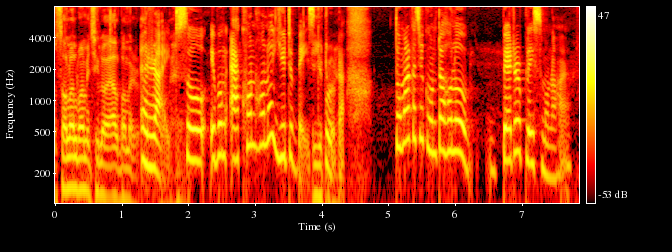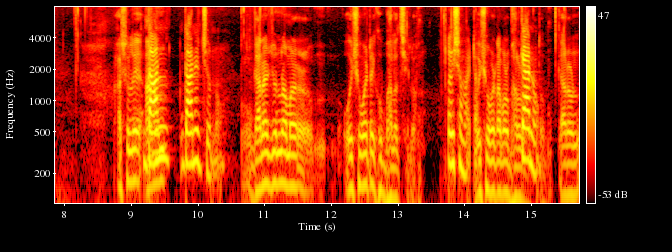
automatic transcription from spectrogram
সলো অ্যালবামই ছিল অ্যালবামের। রাইট সো এবং এখন হলো ইউটিউব YouTube, পুরোটা। তোমার কাছে কোনটা হলো বেটার প্লেস মনে হয়? আসলে গান গানের জন্য। গানের জন্য আমার ওই সময়টাই খুব ভালো ছিল। ওই সময়টা। ওই সময়টা আমার ভালো কেন? কারণ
